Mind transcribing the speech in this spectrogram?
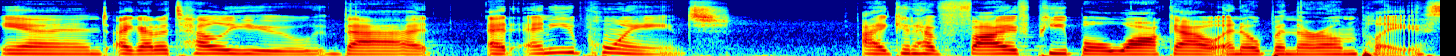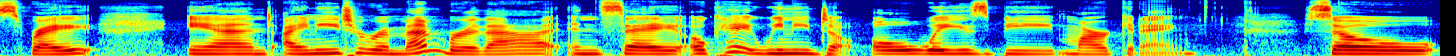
And I got to tell you that at any point, I could have five people walk out and open their own place, right? And I need to remember that and say, okay, we need to always be marketing. So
